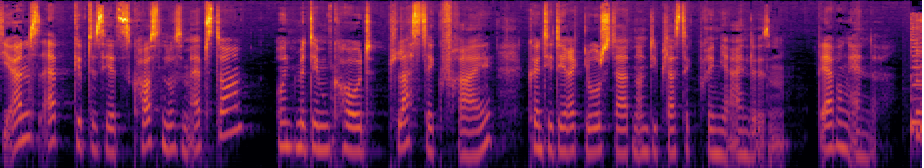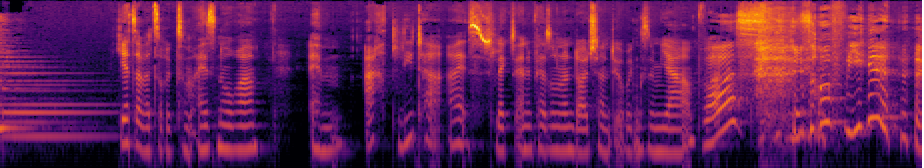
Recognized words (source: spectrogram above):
Die Earnest App gibt es jetzt kostenlos im App Store und mit dem Code Plastikfrei könnt ihr direkt losstarten und die Plastikprämie einlösen. Werbung Ende. Jetzt aber zurück zum Eis, Nora. Ähm, acht Liter Eis schlägt eine Person in Deutschland übrigens im Jahr. Was? So viel?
